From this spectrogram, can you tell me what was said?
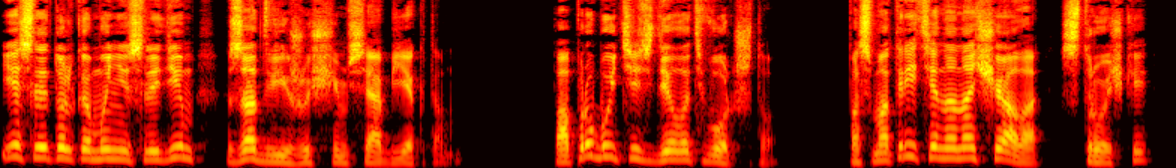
если только мы не следим за движущимся объектом. Попробуйте сделать вот что. Посмотрите на начало строчки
